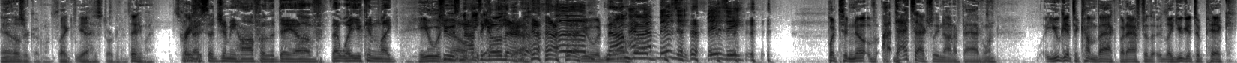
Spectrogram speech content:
Yeah, those are good ones. Like, yeah, historic events. Anyway, Crazy. I said Jimmy Hoffa the day of. That way you can like he would choose know. not to go there. you would No, know. I'm good. I'm busy. Busy. But to know that's actually not a bad one. You get to come back, but after the like, you get to pick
